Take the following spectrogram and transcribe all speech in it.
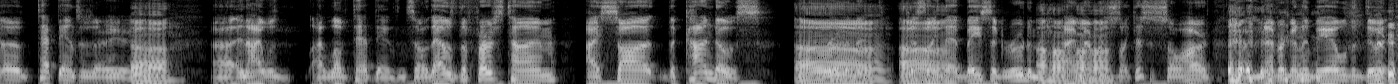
uh, tap dancers out here. Uh huh. Uh, and I was I love tap dancing, so that was the first time I saw the Condos rudiment, Uh, just uh. like that basic rudiment. Uh-huh, and I remember uh-huh. just like this is so hard. I'm never gonna be able to do it.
